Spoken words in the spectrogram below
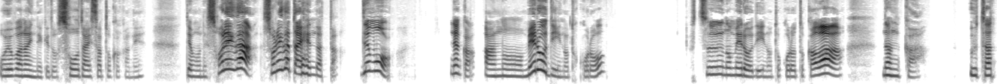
及ばないんだけど、壮大さとかがね。でもね、それが、それが大変だった。でも、なんか、あの、メロディーのところ、普通のメロディーのところとかは、なんか、歌っ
